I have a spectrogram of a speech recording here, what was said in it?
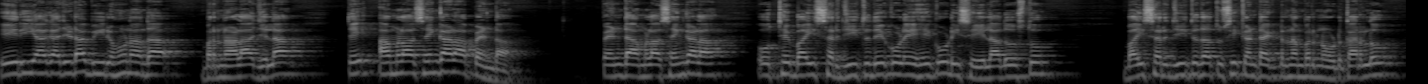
ਏਰੀਆ ਗਾ ਜਿਹੜਾ ਵੀਰ ਹੋਣਾ ਦਾ, ਬਰਨਾਲਾ ਜ਼ਿਲ੍ਹਾ ਤੇ ਅਮਲਾ ਸਿੰਘ ਵਾਲਾ ਪਿੰਡ ਆ। ਪਿੰਡ ਅਮਲਾ ਸਿੰਘ ਵਾਲਾ, ਉੱਥੇ ਬਾਈ ਸਰਜੀਤ ਦੇ ਕੋਲ ਇਹ ਘੋੜੀ ਸੇਲ ਆ ਦੋਸਤੋ। ਬਾਈ ਸਰਜੀਤ ਦਾ ਤੁਸੀਂ ਕੰਟੈਕਟ ਨੰਬਰ ਨੋਟ ਕਰ ਲਓ।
